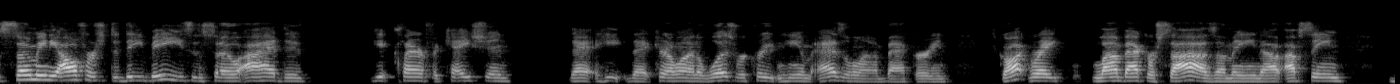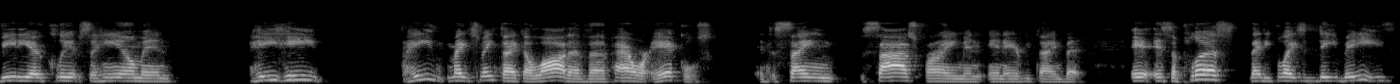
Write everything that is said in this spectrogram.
so many offers to DBs, and so I had to get clarification that he that Carolina was recruiting him as a linebacker, and he's got great linebacker size. I mean, I, have seen video clips of him, and he he he makes me think a lot of uh, Power Echols in the same size frame and, and everything. But it, it's a plus that he plays DBs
